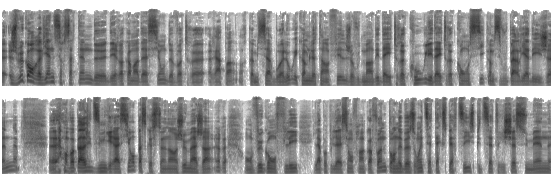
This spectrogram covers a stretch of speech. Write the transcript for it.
Euh, je veux qu'on revienne sur certaines de- des recommandations de votre euh, rapport, commissaire Boileau. Et comme le temps file, je vais vous demander d'être cool et d'être concis, comme si vous parliez à des jeunes. Euh, on va parler d'immigration parce que c'est un enjeu majeur. On veut gonfler la population francophone, puis on a besoin de cette expertise puis de cette richesse humaine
